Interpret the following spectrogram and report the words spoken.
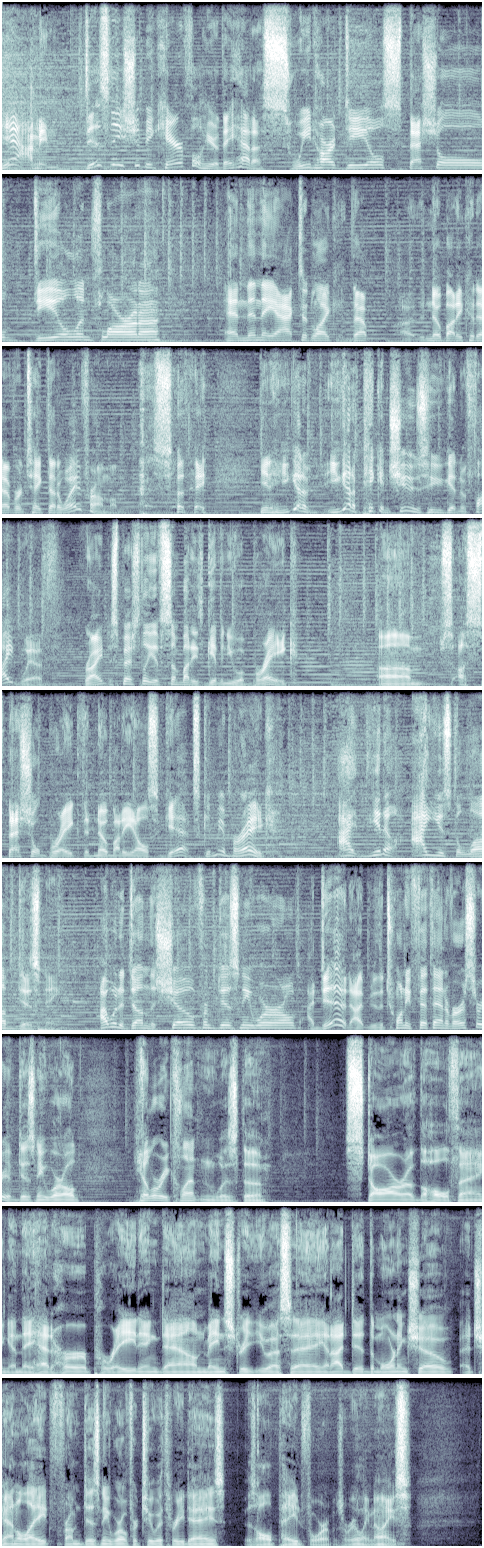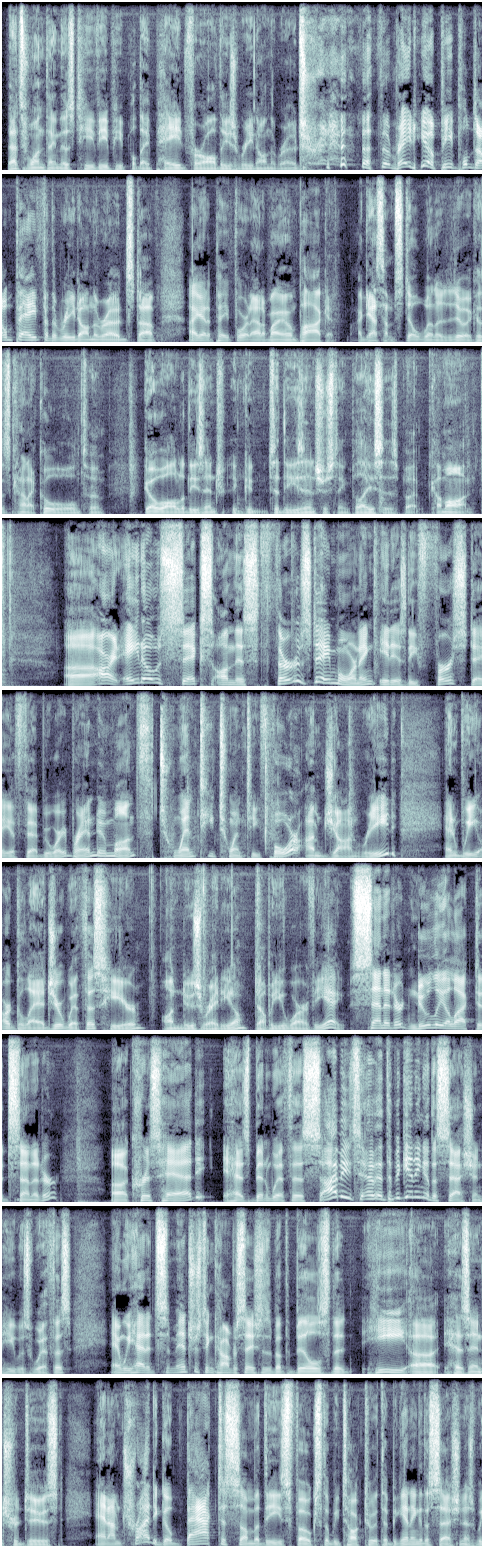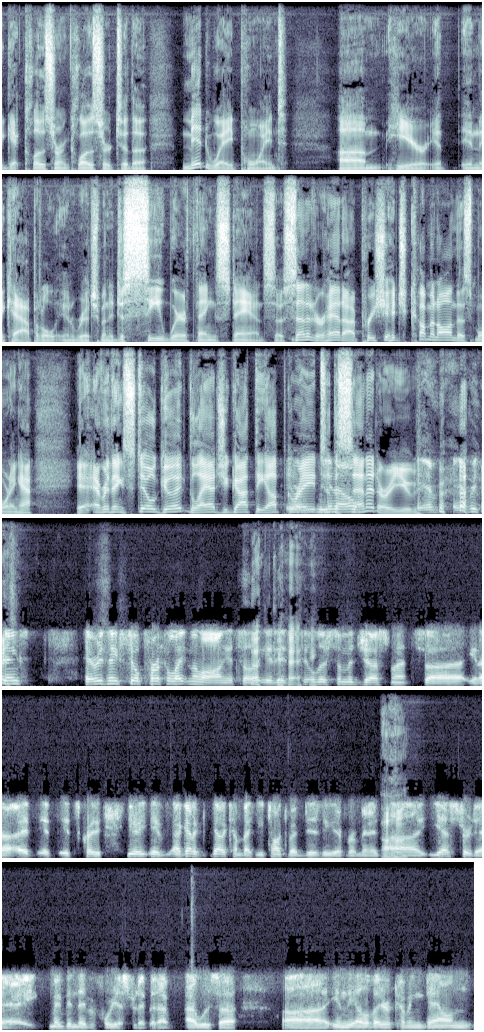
Yeah, I mean, Disney should be careful here. They had a sweetheart deal, special deal in Florida, and then they acted like that uh, nobody could ever take that away from them. so they, you know, you got to you got to pick and choose who you get in a fight with, right? Especially if somebody's giving you a break, um, a special break that nobody else gets. Give me a break. I, you know, I used to love Disney. I would have done the show from Disney World. I did. I, the 25th anniversary of Disney World. Hillary Clinton was the star of the whole thing, and they had her parading down Main Street, USA. And I did the morning show at Channel 8 from Disney World for two or three days. It was all paid for. It was really nice. That's one thing. Those TV people, they paid for all these read on the road. the radio people don't pay for the read on the road stuff. I got to pay for it out of my own pocket. I guess I'm still willing to do it because it's kind of cool to go all of these to these interesting places. But come on. Uh, all right, 806 on this Thursday morning. It is the first day of February, brand new month, 2024. I'm John Reid, and we are glad you're with us here on News Radio WRVA. Senator, newly elected Senator uh, Chris Head has been with us. I mean, at the beginning of the session, he was with us, and we had some interesting conversations about the bills that he uh, has introduced. And I'm trying to go back to some of these folks that we talked to at the beginning of the session as we get closer and closer to the midway point um, here in the Capitol in Richmond and just see where things stand. So, Senator Head, I appreciate you coming on this morning. Everything's still good. Glad you got the upgrade to you the know, Senate, or are you? everything's everything's still percolating along. It's a, okay. it, it's still there's some adjustments. Uh, you know, it, it, it's crazy. You know, if, I got to got to come back. You talked about Disney there for a minute. Uh-huh. Uh, yesterday, maybe the day before yesterday, but I, I was uh, uh, in the elevator coming down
